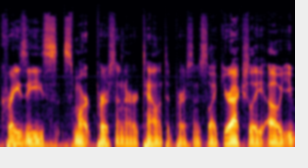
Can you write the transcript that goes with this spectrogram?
crazy s- smart person or talented person. It's like you're actually, "Oh, you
